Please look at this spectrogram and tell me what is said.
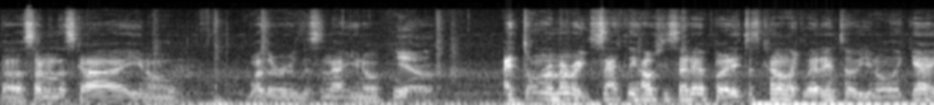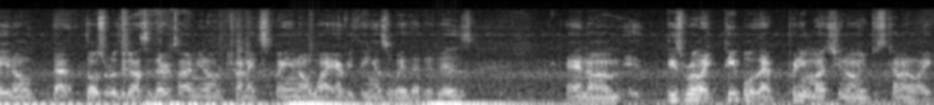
the sun in the sky, you know, weather, this and that, you know. yeah I don't remember exactly how she said it, but it just kind of like led into, you know, like yeah, you know, that those were the gods of their time, you know, trying to explain, you know, why everything is the way that it is. And um, it, these were like people that pretty much, you know, just kind of like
